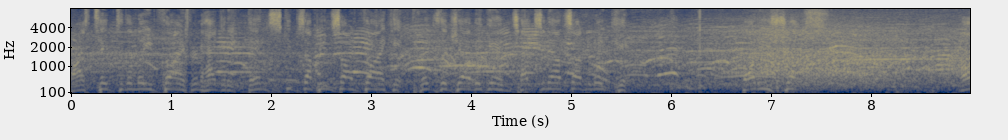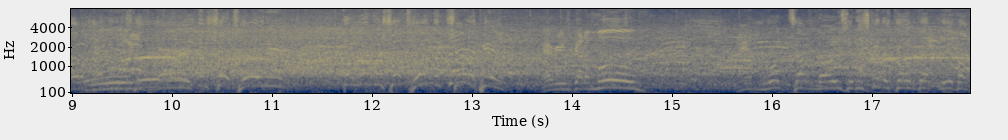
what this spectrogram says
Nice tip to the lead thigh from Haggerty. Then skips up inside thigh kick. Threads the jab again. Takes an outside leg kick. Body shots. Oh, Haggerty's oh, he hurt. hurt. The shots hurt him. The liver shots hurt the champion. Haggerty's got to move. And Rodtang knows that he's going to go to that liver.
